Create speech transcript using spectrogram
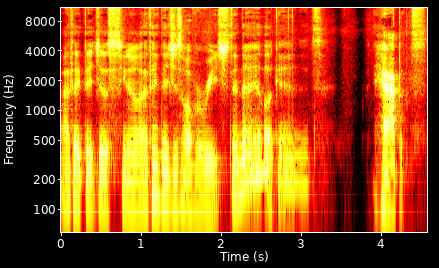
I think they just, you know, I think they just overreached. And they, look, it happens.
